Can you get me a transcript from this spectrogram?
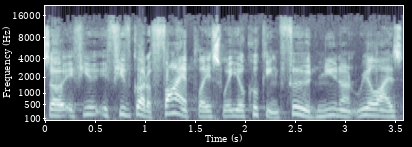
So if you if you've got a fireplace where you're cooking food and you don't realize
